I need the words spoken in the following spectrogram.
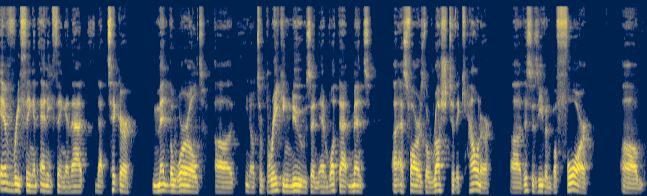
everything and anything, and that that ticker meant the world, uh, you know, to breaking news and and what that meant uh, as far as the rush to the counter. Uh, this is even before, um,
